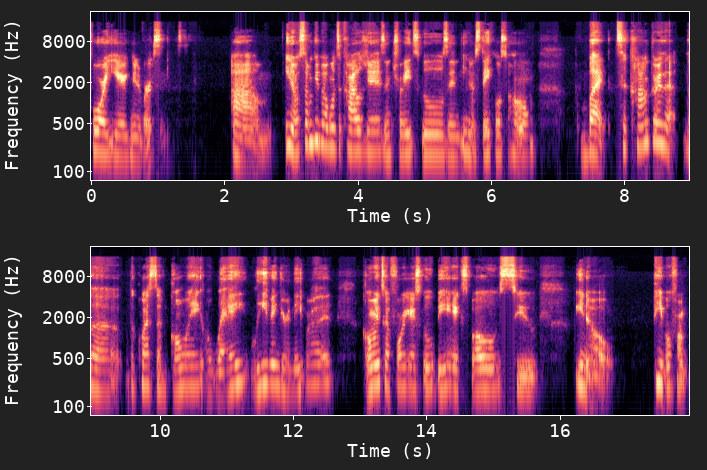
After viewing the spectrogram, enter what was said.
four-year universities. Um, you know, some people went to colleges and trade schools and you know stay close to home. But to conquer the the the quest of going away, leaving your neighborhood, going to a four-year school, being exposed to, you know, people from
